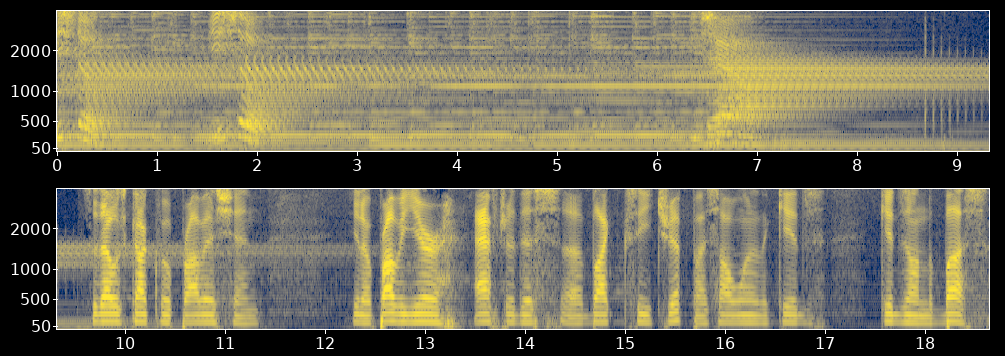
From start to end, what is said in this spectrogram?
Listo. Listo. Ciao. So that was Kakvo Pravish, and you know, probably a year after this uh, Black Sea trip, I saw one of the kids kids on the bus.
